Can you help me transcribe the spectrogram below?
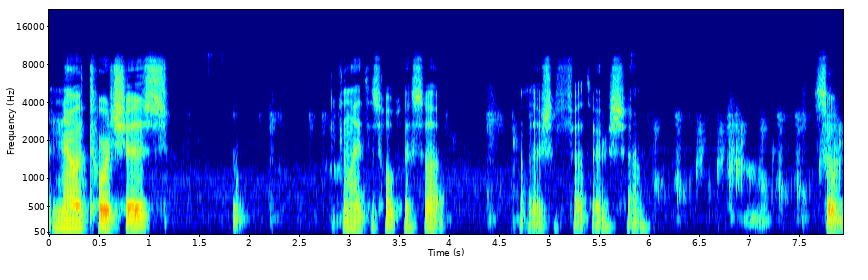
And now with torches, you can light this whole place up. Oh, there's a feather, so... So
